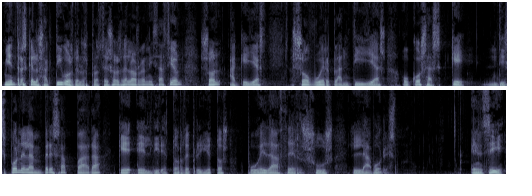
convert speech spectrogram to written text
mientras que los activos de los procesos de la organización son aquellas software, plantillas o cosas que dispone la empresa para que el director de proyectos pueda hacer sus labores. En sí,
